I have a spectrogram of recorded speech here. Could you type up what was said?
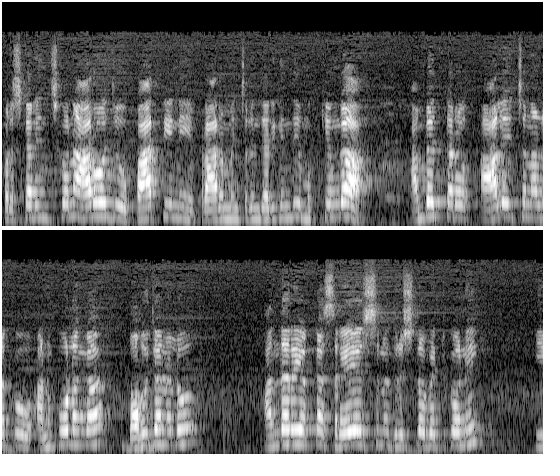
పురస్కరించుకొని ఆ రోజు పార్టీని ప్రారంభించడం జరిగింది. ముఖ్యంగా అంబేద్కర్ ఆలోచనలకు అనుకూలంగా బహుజనులు అందరి యొక్క శ్రేయస్సును దృష్టిలో పెట్టుకొని ఈ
